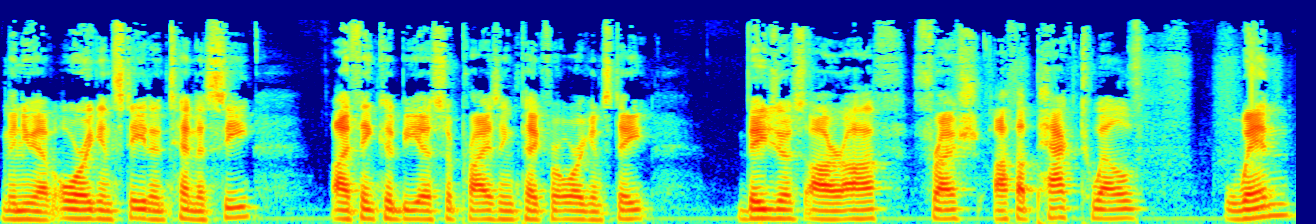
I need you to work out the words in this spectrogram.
Then you have Oregon State and Tennessee. I think could be a surprising pick for Oregon State. They just are off fresh off a Pac-12 win.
